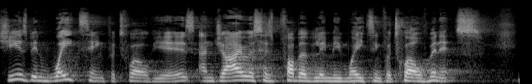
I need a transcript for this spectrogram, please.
She has been waiting for 12 years, and Jairus has probably been waiting for 12 minutes.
